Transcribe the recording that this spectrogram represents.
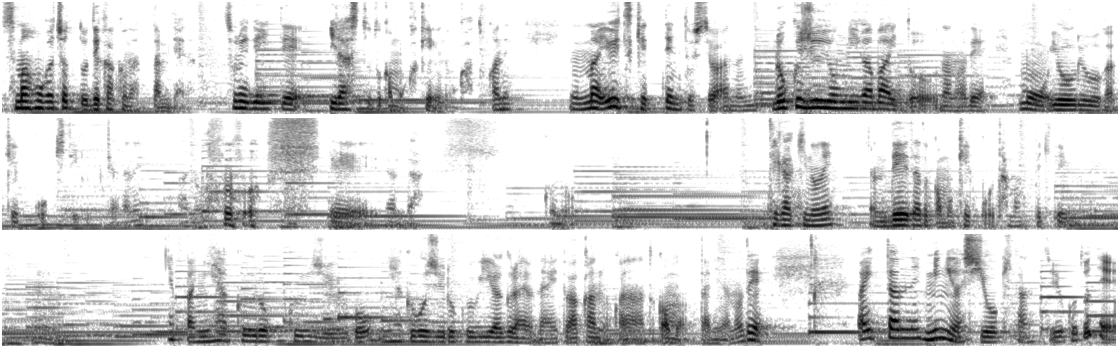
スマホがちょっとでかくなったみたいな。それでいて、イラストとかも描けるのかとかね。まあ、唯一欠点としては、あの 64GB なので、もう容量が結構来てるみたいなね。あの えー、なんだ、この、手書きのね、データとかも結構溜まってきてるので、うん。やっぱ265、256ギガぐらいはないとあかんのかなとか思ったりなので、まあ、一旦ね、ミニは使用期間ということで、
